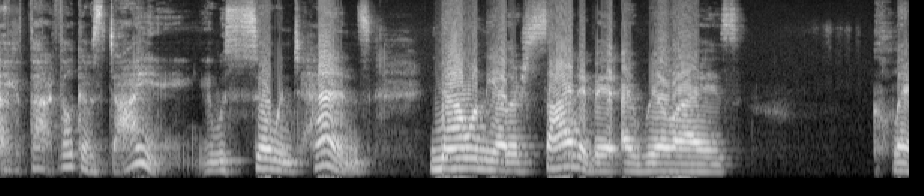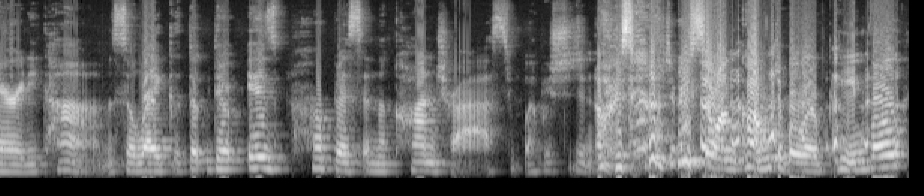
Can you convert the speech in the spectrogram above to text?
I thought I felt like I was dying. It was so intense. Now on the other side of it, I realize clarity comes. So like the, there is purpose in the contrast. I wish it didn't always have to be so uncomfortable or painful,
